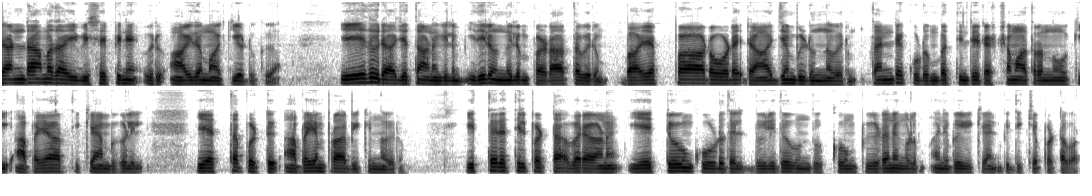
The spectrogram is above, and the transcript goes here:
രണ്ടാമതായി വിശപ്പിനെ ഒരു ആയുധമാക്കിയെടുക്കുക. ഏതു രാജ്യത്താണെങ്കിലും ഇതിലൊന്നിലും പെടാത്തവരും ഭയപ്പാടോടെ രാജ്യം വിടുന്നവരും തന്റെ കുടുംബത്തിന്റെ രക്ഷ മാത്രം നോക്കി അഭയാർത്ഥി ക്യാമ്പുകളിൽ എത്തപ്പെട്ട് അഭയം പ്രാപിക്കുന്നവരും. ഇത്തരത്തിൽപ്പെട്ടവരാണ് ഏറ്റവും കൂടുതൽ ദുരിതവും ദുഃഖവും പീഡനങ്ങളും അനുഭവിക്കാൻ വിധിക്കപ്പെട്ടവർ.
